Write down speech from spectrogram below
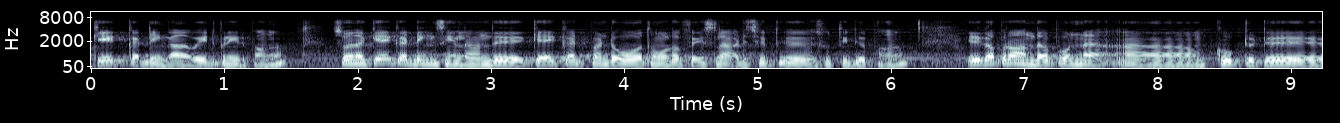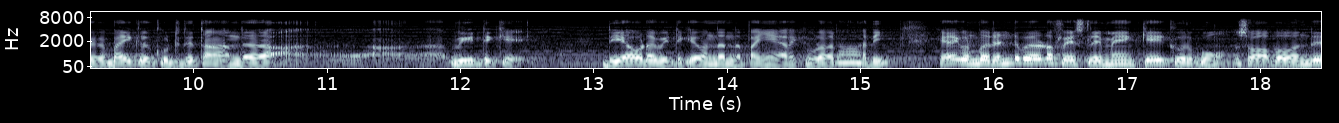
கேக் கட்டிங்காக வெயிட் பண்ணியிருப்பாங்க. ஸோ இந்த கேக் கட்டிங் சீனில் வந்து கேக் கட் பண்ணிட்டு ஒவ்வொருத்தவங்களோட ஃபேஸில் அடிச்சுட்டு சுற்றிட்டு இருப்பாங்க. இதுக்கப்புறம் அந்த பொண்ணை கூப்பிட்டுட்டு பைக்கில் கூப்பிட்டுட்டு த அந்த வீட்டுக்கே தியாவோட வீட்டுக்கே வந்து அந்த பையன் இறக்கி விடாரு ஆதி. இறக்கி விடும்போது ரெண்டு பேரோட ஃபேஸ்லேயுமே கேக் இருக்கும். ஸோ அப்போ வந்து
